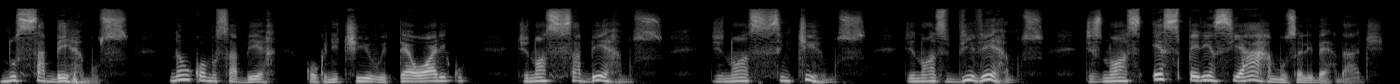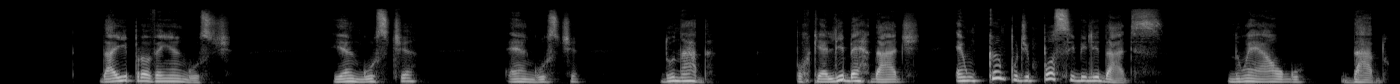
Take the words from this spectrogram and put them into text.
nos sabermos, não como saber cognitivo e teórico, de nós sabermos, de nós sentirmos, de nós vivermos, de nós experienciarmos a liberdade. Daí provém a angústia. E a angústia é a angústia do nada, porque a liberdade é um campo de possibilidades, não é algo dado,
